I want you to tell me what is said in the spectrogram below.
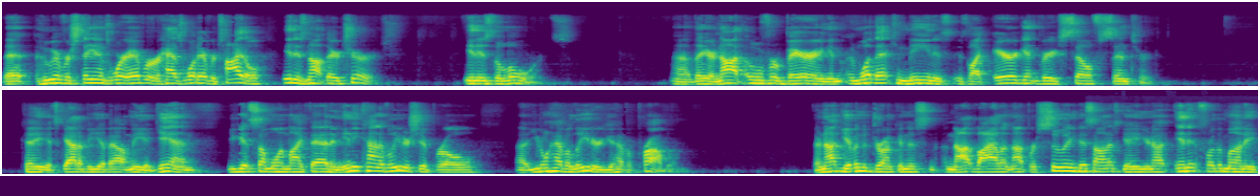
that whoever stands wherever or has whatever title, it is not their church, it is the Lord's. Uh, they are not overbearing. And, and what that can mean is, is like arrogant, very self centered. Okay, it's got to be about me. Again, you get someone like that in any kind of leadership role, uh, you don't have a leader, you have a problem. They're not given to drunkenness, not violent, not pursuing dishonest gain. You're not in it for the money.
